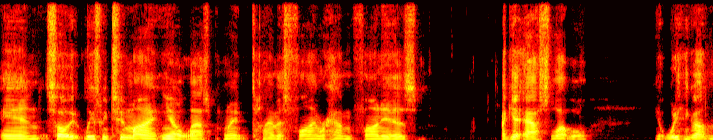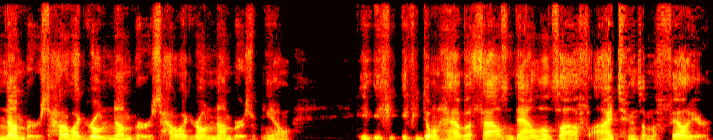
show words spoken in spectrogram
And so it leads me to my, you know, last point. Time is flying. We're having fun. Is I get asked a lot. Well, you know, what do you think about numbers? How do I grow numbers? How do I grow numbers? You know, if if you don't have a thousand downloads off iTunes, I'm a failure.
